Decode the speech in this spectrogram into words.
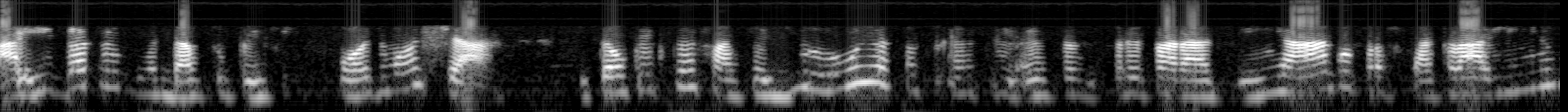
Aí, dependendo da superfície, pode manchar. Então, o que, que você faz? Você dilui essas, essas preparadinhas, água para ficar clarinho,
